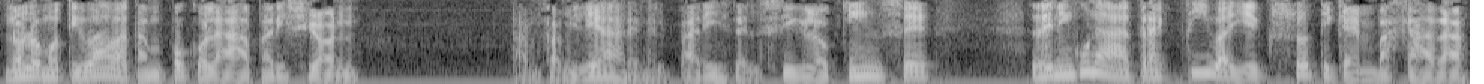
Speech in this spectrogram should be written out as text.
No lo motivaba tampoco la aparición, tan familiar en el París del siglo XV, de ninguna atractiva y exótica embajada,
